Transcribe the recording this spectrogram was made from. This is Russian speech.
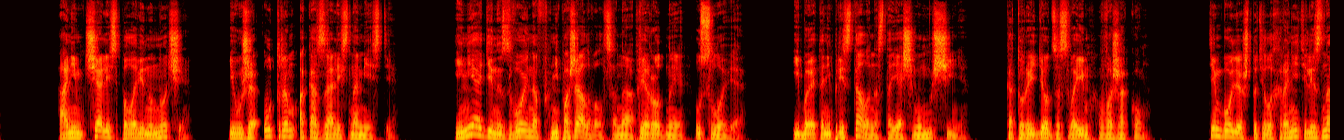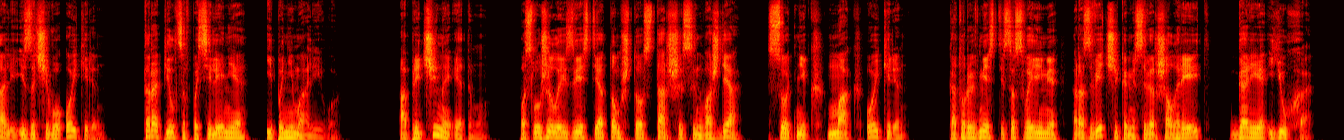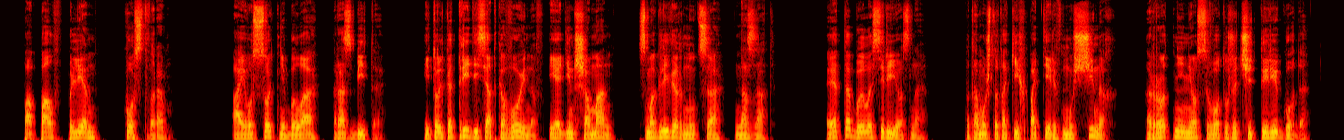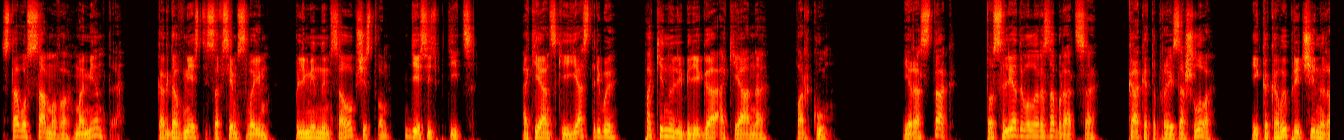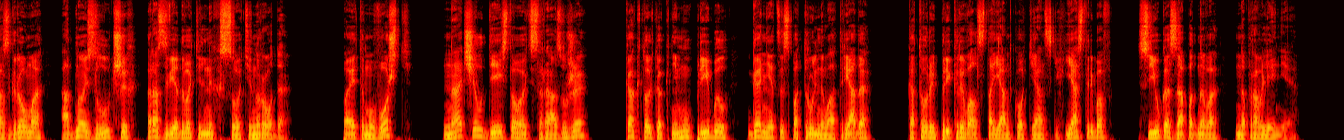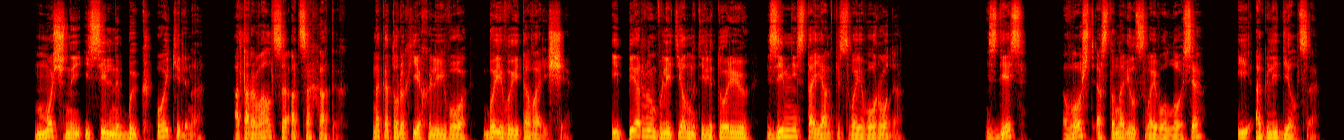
Они мчались половину ночи и уже утром оказались на месте. И ни один из воинов не пожаловался на природные условия, ибо это не пристало настоящему мужчине, который идет за своим вожаком. Тем более, что телохранители знали, из-за чего Ойкерин торопился в поселение и понимали его. А причиной этому послужило известие о том, что старший сын вождя, сотник Мак Ойкерин, который вместе со своими разведчиками совершал рейд к горе Юха, попал в плен к Остворам, а его сотня была разбита, и только три десятка воинов и один шаман смогли вернуться назад. Это было серьезно, потому что таких потерь в мужчинах род не нес вот уже четыре года, с того самого момента, когда вместе со всем своим племенным сообществом 10 птиц, океанские ястребы покинули берега океана Фаркум. И раз так, то следовало разобраться, как это произошло и каковы причины разгрома одной из лучших разведывательных сотен рода. Поэтому вождь начал действовать сразу же, как только к нему прибыл гонец из патрульного отряда, который прикрывал стоянку океанских ястребов с юго-западного направления. Мощный и сильный бык Ойкерина оторвался от сахатых, на которых ехали его боевые товарищи, и первым влетел на территорию зимней стоянки своего рода. Здесь вождь остановил своего лося и огляделся.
